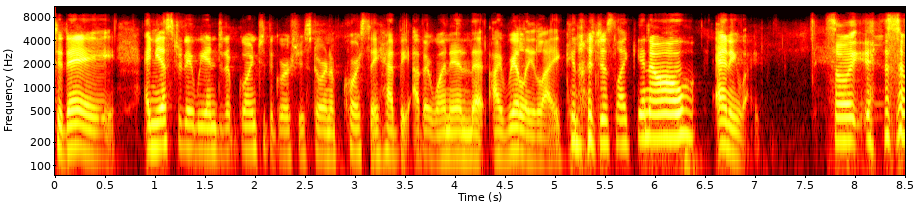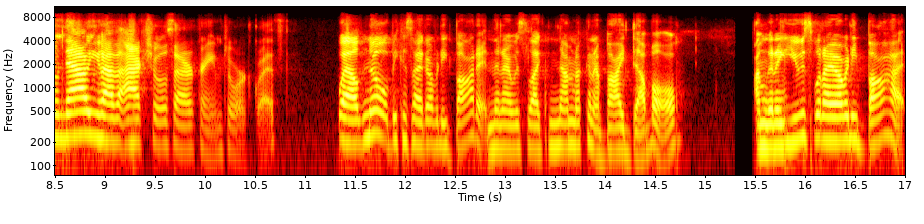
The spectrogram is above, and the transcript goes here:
today, and yesterday we ended up going to the grocery store, and of course they had the other one in that I really like, and I was just like, you know, anyway. So so now you have actual sour cream to work with. Well, no, because I'd already bought it. And then I was like, no, I'm not going to buy double. I'm going to use what I already bought.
